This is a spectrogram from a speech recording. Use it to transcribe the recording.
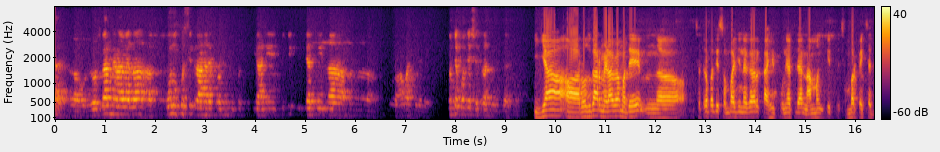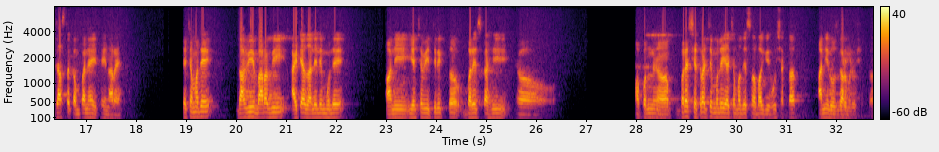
रोजगार मेळाव्याला कोण उपस्थित राहणार आहे? उपस्थिती आणि किती विद्यार्थ्यांना आवाहन केलेलं आहे. कोणत्या कोणत्या या रोजगार मेळाव्यामध्ये छत्रपती संभाजीनगर काही पुण्यातल्या नामांकित शंभरपेक्षा जास्त कंपन्या इथे येणार आहेत. त्याच्यामध्ये दहावी बारावी आय टी आय झालेले मुले आणि याच्या व्यतिरिक्त बरेच काही अ, आपण बऱ्याच क्षेत्राचे मुले याच्यामध्ये सहभागी होऊ शकतात आणि रोजगार मिळवू शकतात.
